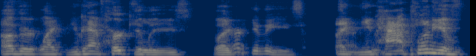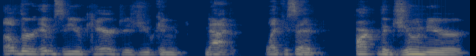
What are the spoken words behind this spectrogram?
other like you have Hercules, like Hercules, like you have plenty of other MCU characters you can not, like you said, aren't the junior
